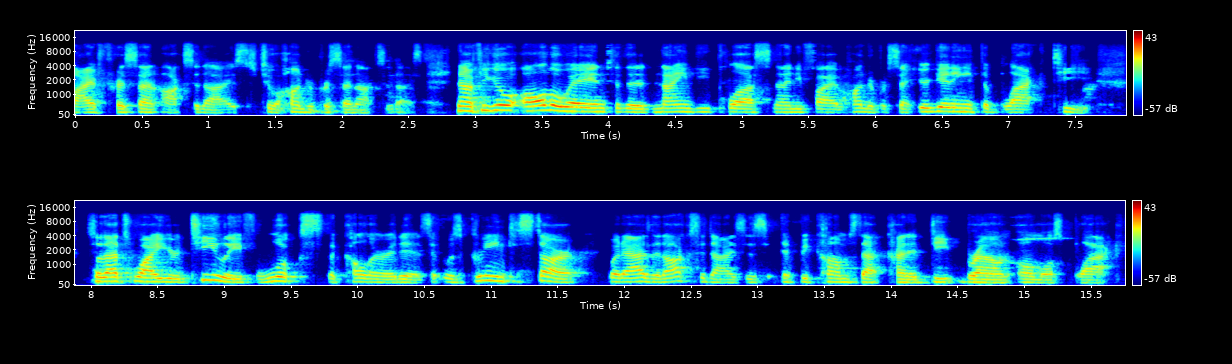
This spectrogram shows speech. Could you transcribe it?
5% oxidized to 100% oxidized. Now, if you go all the way into the 90 plus, 95, 100%, you're getting into black tea. So that's why your tea leaf looks the color it is. It was green to start, but as it oxidizes, it becomes that kind of deep brown, almost black.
